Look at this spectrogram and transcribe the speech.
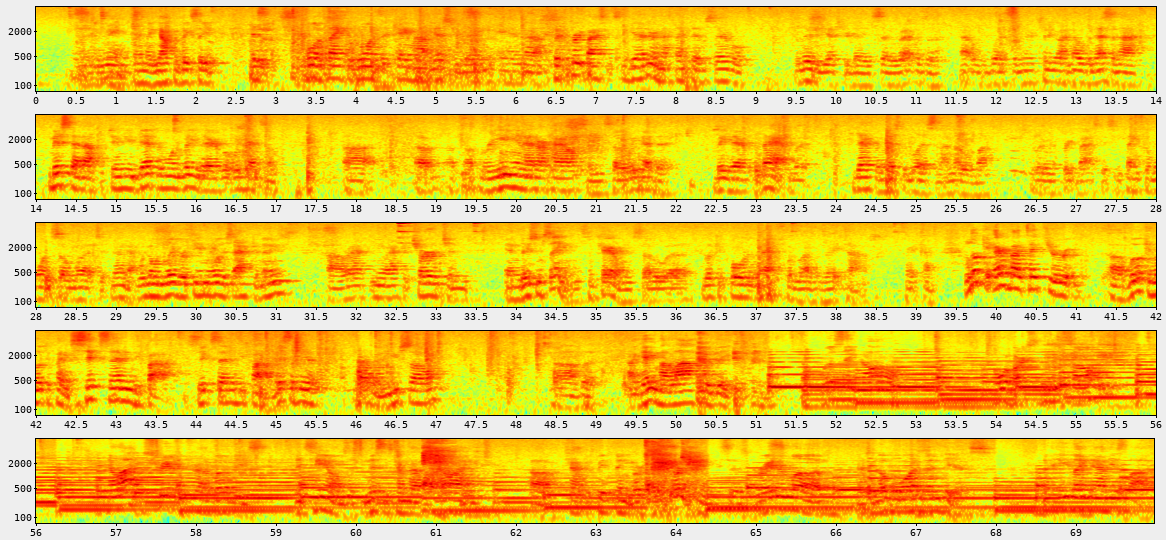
Amen. Amen. Y'all can be seated. Just want to thank the ones that came out yesterday and uh, put fruit baskets together, and I think there were several delivered yesterday, so that was a, that was a blessing there too. I know Vanessa and I missed that opportunity, definitely want to be there, but we had some, uh, a, a reunion at our house, and so we had to be there for that, but definitely missed a blessing, I know, by delivering the fruit baskets, and thank the one so much that done that. We're gonna deliver a few more this afternoon, uh, right, after, you know, after church, and, and do some singing, some caroling, so, uh, looking forward to that, we're gonna have a great time, great time. Look, at everybody take your, uh, book and look at page six seventy-five, six seventy-five, this will be a, problem you saw, uh, but I gave my life to thee. We'll sing all four verses of this song. Now, I have scriptures right above these, these hymns, and this is coming out of John, uh, chapter fifteen, verse thirteen. It says, greater love has no one than this, that he laid down his life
